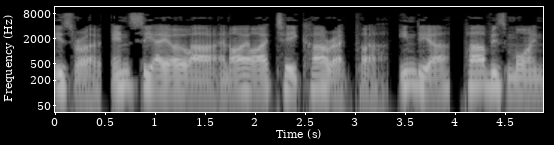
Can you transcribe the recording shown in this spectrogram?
ISRO, NCAOR and IIT Kharagpur, India, Parviz Moin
